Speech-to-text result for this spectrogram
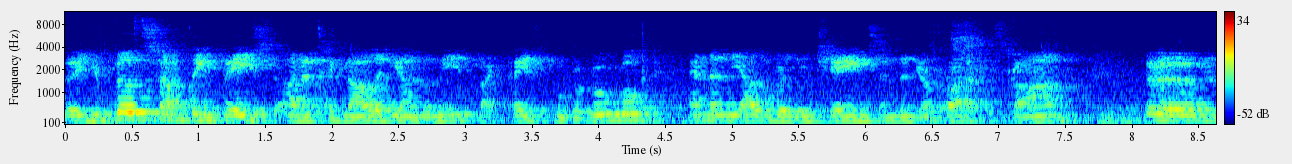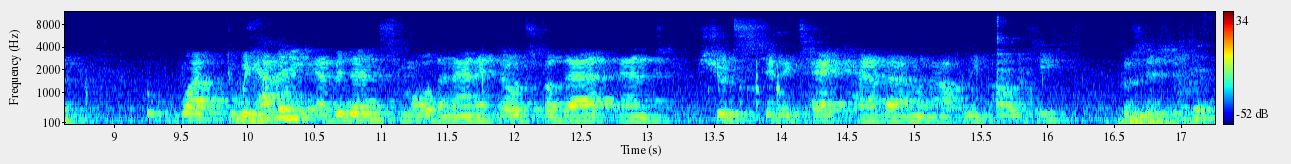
uh, you build something based on a technology underneath, like Facebook or Google, and then the algorithm changes, and then your product is gone. Um, what do we have any evidence more than anecdotes for that? And should civic tech have a monopoly policy position?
